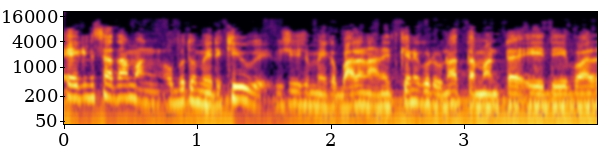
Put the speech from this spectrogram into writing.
ඒක නිසා තමන් ඔබතුමීට කිව්වේ විශේෂ මේක බලන අනිත් කෙනෙකුට උනත් තමන්ට ඒ දේවල්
